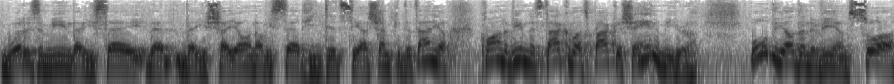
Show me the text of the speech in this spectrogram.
what does it mean that he say that that Yeshayahu Navi said he did see Hashem Kedetanya? Kol Nevi'im. All the other Nevi'im saw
